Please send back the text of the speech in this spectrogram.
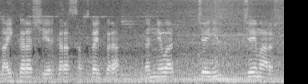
लाईक करा शेअर करा सबस्क्राईब करा. धन्यवाद. जय हिंद. जय महाराष्ट्र.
